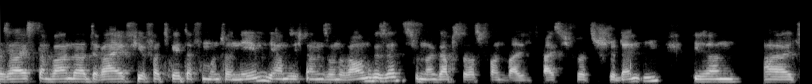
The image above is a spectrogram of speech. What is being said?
Das heißt, dann waren da drei, vier Vertreter vom Unternehmen, die haben sich dann in so einen Raum gesetzt und dann gab es das von, weiß ich, 30, 40 Studenten, die dann halt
